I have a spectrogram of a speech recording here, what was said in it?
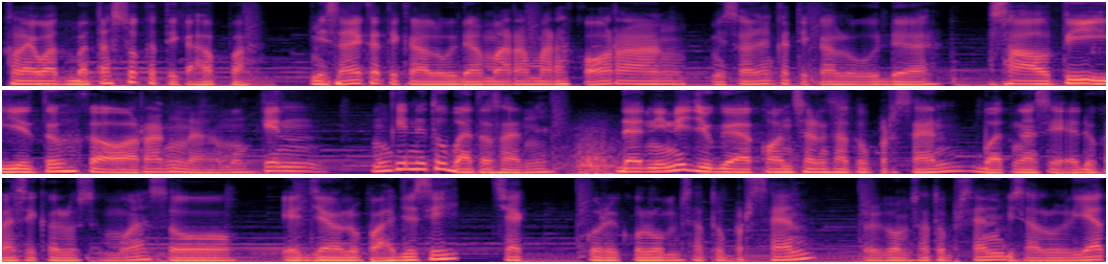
kelewat batas tuh ketika apa? Misalnya ketika lu udah marah-marah ke orang, misalnya ketika lu udah salty gitu ke orang, nah mungkin mungkin itu batasannya. Dan ini juga concern satu persen buat ngasih edukasi ke lu semua, so ya jangan lupa aja sih cek kurikulum satu persen. Kurikulum satu persen bisa lu lihat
